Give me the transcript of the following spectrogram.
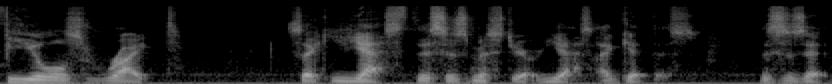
feels right. It's like, yes, this is Mysterio. Yes, I get this. This is it.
